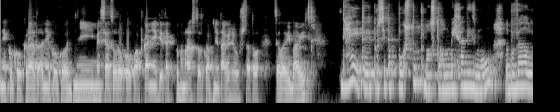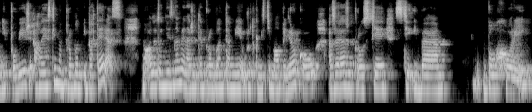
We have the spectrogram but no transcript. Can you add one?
niekoľkokrát a niekoľko dní, mesiacov, rokov kvapka niekde, tak potom raz to kvapne tak, že už sa to celé vybaví. Hej, to je proste tá postupnosť toho mechanizmu, lebo veľa ľudí povie, že ale ja s tým mám problém iba teraz. No ale to neznamená, že ten problém tam je už odkedy ste mal 5 rokov a zrazu proste ste iba bol chorý,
